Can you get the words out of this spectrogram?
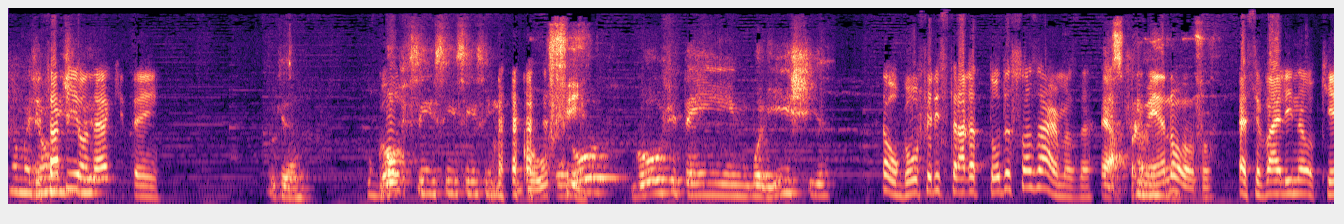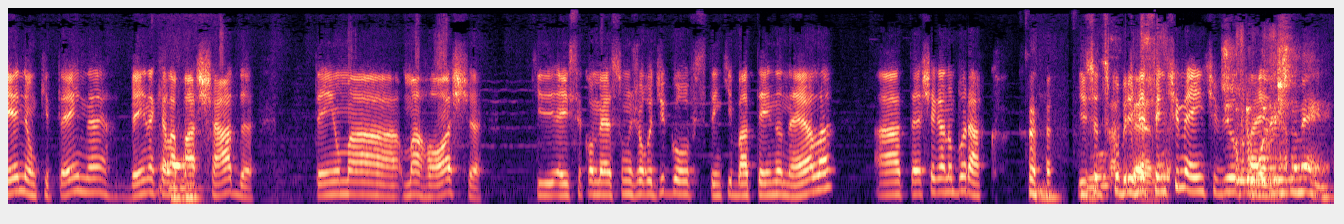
Não, mas Vocês sabiam, né, que tem. O quê? O golfe. Golfe, sim, sim, sim, sim. Golfe? Golfe, tem boliche. Não, o golfe ele estraga todas as suas armas, né? É, Isso pra mim é novo. É, você vai ali no Canyon que tem, né? Bem naquela É. baixada, tem uma, uma rocha que aí você começa um jogo de golfe. Você tem que ir batendo nela até chegar no buraco. Isso eu descobri Bacana. recentemente, viu? Descobriu o Faz- boliche também?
